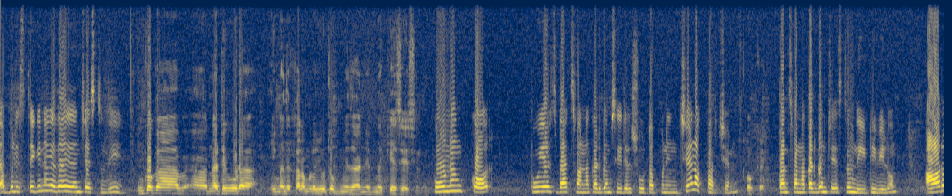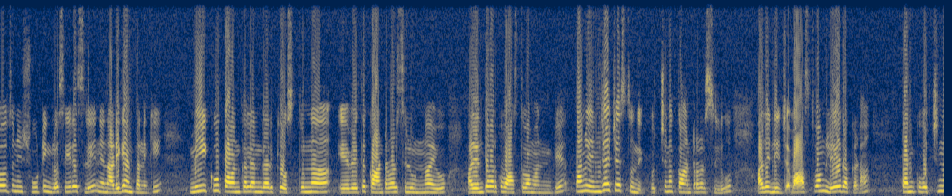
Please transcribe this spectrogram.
డబ్బులు ఇస్తే గిన కదా ఏదైనా చేస్తుంది? ఇంకొక నటి కూడా ఈ మధ్య కాలంలో యూట్యూబ్ మీద అన్నిటి మీద కేసు వేసింది. Poonam Kaur two years back Swarna Khadgam serial shoot అప్పటి నుంచే నాకు పరిచయం. ఓకే. తను స్వర్ణ ఖడ్గం చేస్తుంది ఈటీవీలో ఆ రోజు నేను షూటింగ్లో సీరియస్లీ నేను అడిగాను తనకి మీకు పవన్ కళ్యాణ్ గారికి వస్తున్న ఏవైతే కాంట్రవర్సీలు ఉన్నాయో అది ఎంతవరకు వాస్తవం అంటే తను ఎంజాయ్ చేస్తుంది వచ్చిన కాంట్రవర్సీలు అది నిజ వాస్తవం లేదు అక్కడ. తనకు వచ్చిన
